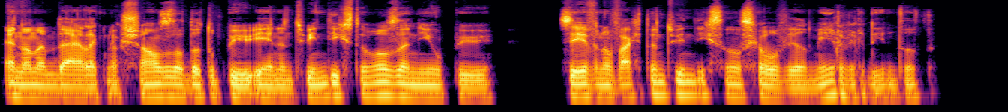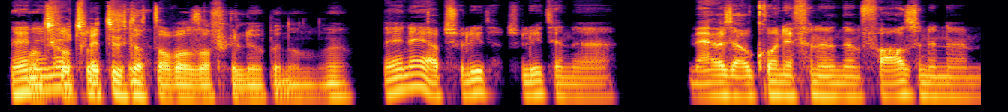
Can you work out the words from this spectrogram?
En dan heb je eigenlijk nog chance dat het op je 21ste was en niet op je 7 of 28ste. Dat is gewoon veel meer verdiend had. Nee, Want nee, nee, klopt. hoe dat, dat was afgelopen dan. Ja. Nee, nee, absoluut. absoluut. En eh mij was dat ook gewoon even een, een fase. En, ehm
